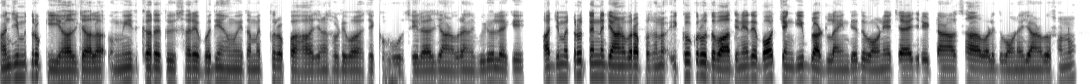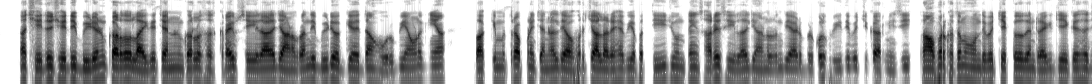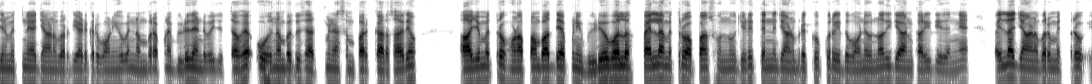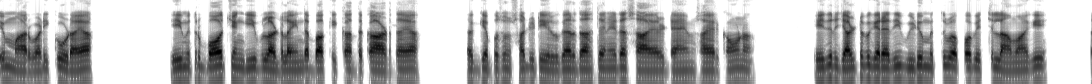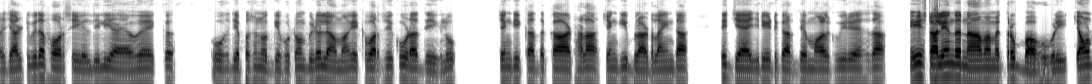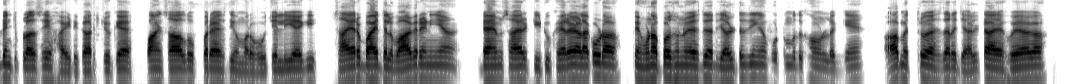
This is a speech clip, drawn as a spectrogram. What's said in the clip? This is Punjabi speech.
ਹਾਂਜੀ ਮਿੱਤਰੋ, ਕੀ ਹਾਲ ਚਾਲ ਆ? ਉਮੀਦ ਕਰ ਤੁਸੀਂ ਸਾਰੇ ਵਧੀਆ ਹੋਵੋਗੇ। ਤਾਂ ਮਿੱਤਰੋ, ਆਪਾਂ ਹਾਜ਼ਰ ਹਾਂ ਤੁਹਾਡੇ ਵਾਸਤੇ ਇੱਕ ਹੋਰ ਸੇਲ ਵਾਲੇ ਜਾਨਵਰਾਂ ਦੀ ਵੀਡੀਓ ਲੈ ਕੇ। ਅੱਜ ਮਿੱਤਰੋ, ਤਿੰਨ ਜਾਨਵਰ ਆਪਾਂ ਤੁਹਾਨੂੰ ਇੱਕੋ ਘਰੋਂ ਦਵਾ ਦੇਣੇ ਤੇ ਬਹੁਤ ਚੰਗੀ ਬਲੱਡ ਲਾਈਨ ਦੇ ਦਿਵਾਉਣੇ ਆ। ਚਾਹੇ ਜਰੇਟਾਂ ਨਾਲ ਹਿਸਾਬ ਵਾਲੇ ਦਿਵਾਉਣੇ ਜਾਨਵਰ ਤੁਹਾਨੂੰ, ਤਾਂ ਛੇਤੀ ਤੋਂ ਛੇਤੀ ਵੀਡੀਓ ਨੂੰ ਕਰ ਦਿਓ ਲਾਈਕ ਤੇ ਚੈਨਲ ਨੂੰ ਕਰ ਲਓ ਸਬਸਕ੍ਰਾਈਬ ਸੇਲ ਵਾਲੇ ਜਾਨਵਰਾਂ ਦੀ ਵੀਡੀਓ ਅੱਗੇ ਇਦਾਂ ਹੋਰ ਵੀ ਆਉਣਗੀਆਂ। ਬਾਕੀ ਮਿੱਤਰੋ ਆਪਣੇ ਚੈਨਲ ਦੇ ਆਫਰ ਚੱਲ ਰਿਹਾ ਵੀ ਆਪਾਂ 30 ਜੂਨ ਤਾਈਂ ਸਾਰੇ ਸੇਲ ਵਾਲੇ ਜਾਨਵਰਾਂ ਦੀ ਐਡ ਬਿਲਕੁਲ ਫ੍ਰੀ ਦੇ ਵਿੱਚ ਕਰਨੀ ਸੀ। ਤਾਂ ਆਫਰ ਖਤਮ ਹੋਣ ਦੇ ਵਿੱਚ ਇੱਕ ਦੋ ਦਿਨ ਰਹਿ ਗਏ। ਜੇ ਕਿਸੇ ਸੱਜਣ ਮਿੱਤਰ ਨੇ ਜਾਨਵਰ ਦੀ ਐਡ ਕਰਵਾਉਣੀ ਹੋਵੇ ਨੰਬਰ ਆਪਣਾ ਵੀਡੀਓ ਦੇ ਐਂਡ ਵਿੱਚ ਦਿੱਤਾ ਹੋਇਆ, ਉਸ ਨੰਬਰ ਤੇ ਸਾਡੇ ਨਾਲ ਸੰਪਰਕ ਕਰ ਸਕਦੇ ਹੋ। ਆਜੋ ਮਿੱਤਰੋ, ਹੁਣ ਆਪਾਂ ਵੱਧਦੇ ਆਪਣੀ ਵੀਡੀਓ ਵੱਲ। ਪਹਿਲਾਂ ਮਿੱਤਰੋ, ਆਪਾਂ ਤੁਹਾਨੂੰ ਜਿਹੜੇ ਤਿੰਨ ਜਾਨਵਰ ਇੱਕੋ ਘਰੇ ਦਿਵਾਉਣੇ, ਉਹਨਾਂ ਦੀ ਜਾਣਕਾਰੀ ਦੇ ਦਿੰਨੇ ਆ ਪਹਿਲਾ ਜਾਨਵਰ ਮਿੱਤਰੋ, ਇਹ ਮਾਰਵਾੜੀ ਘੋੜਾ ਆ। ਇਹ ਮਿੱਤਰੋ ਬਹੁਤ ਚੰਗੀ ਬਲੱਡ ਲਾਈਨ ਦਾ, ਬਾਕੀ ਕੱਦ ਕਾਟਦਾ ਆ। ਅੱਗੇ ਆਪਾਂ ਤੁਹਾਨੂੰ ਸਾਰੀ ਡਿਟੇਲ ਵਗੈਰਾ ਦੱਸਦੇ ਨੇ ਇਹਦਾ ਸਾਇਰ ਡੈਮ ਸਾਇਰ ਕੌਣ ਆ। ਇਹਦੇ ਰਿਜ਼ਲਟ ਵਗੈਰਾ ਦੀ ਵੀਡੀਓ ਮਿੱਤਰੋ ਆਪਾਂ ਵਿੱਚ ਲਾਵਾਂਗੇ। ਰਿਜ਼ਲਟ ਵੀ ਇਹਦਾ ਫੋਰ ਸੇਲ ਦੇ ਲਈ ਆਇਆ ਹੋਇਆ ਇੱਕ। ਉਸ ਦੀ ਆਪਾਂ ਤੁਹਾਨੂੰ ਅੱਗੇ ਫੋਟੋਆਂ ਵੀਡੀਓ ਲਾਵਾਂਗੇ। ਇੱਕ ਵਾਰ ਤੁਸੀਂ ਘੋੜਾ ਦੇਖ ਲਓ। ਚੰਗੀ ਕੱਦ ਕਾਠ ਵਾਲਾ, ਚੰਗੀ ਬਲੱਡ ਲਾਈਨ ਦਾ ਤੇ ਜਾਇਜ਼ ਰੇਟ ਕਰਦੇ ਮਾਲਕ ਵੀਰ ਇਸ ਦਾ। ਇਹ ਸਟਾਲੀਅਨ ਦਾ ਨਾਮ ਆ ਮਿੱਤਰੋ ਬਾਹੂਬਲੀ। 64 ਇੰਚ ਪਲੱਸ ਇਹ ਹਾਈਟ ਕਰ ਚੁੱਕਿਆ। ਹੈ 5 ਸਾਲ ਤੋਂ ਉੱਪਰ ਇਸ ਦੀ ਉਮਰ ਹੋ ਚੱਲੀ ਹੈਗੀ। ਸਾਇਰ ਬਾਏ ਦਿਲਬਾਗ ਰਣੀਆਂ। ਡੈਮ ਸਾਇਰ ਟੀਟੂ ਖੈਰੇ ਵਾਲਾ ਘੋੜਾ ਤੇ ਹੁਣ ਆਪਾਂ ਤੁਹਾਨੂੰ ਇਸ ਦੇ ਰਿਜ਼ਲਟ ਦੀਆਂ ਫੋਟੋਆਂ ਦਿਖਾਉਣ ਲੱਗੇ ਆ ਆ ਮਿੱਤਰੋ, ਇਸ ਦਾ ਰਿਜ਼ਲਟ ਆਇਆ ਹੋਇਆ ਹੈਗਾ।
